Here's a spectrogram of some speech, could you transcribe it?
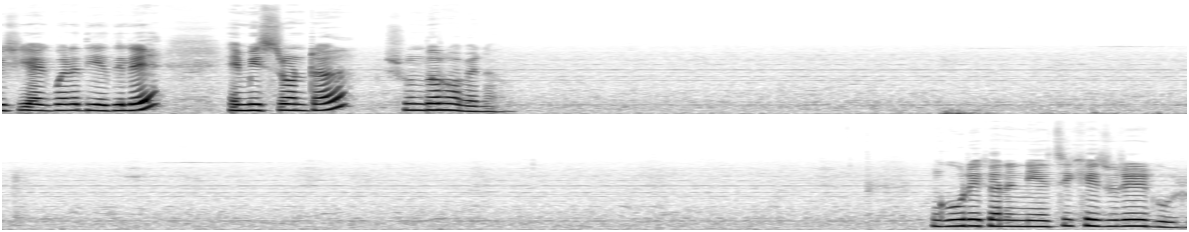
বেশি একবারে দিয়ে দিলে এই মিশ্রণটা সুন্দর হবে না। গুড় এখানে নিয়েছি খেজুরের গুড়।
